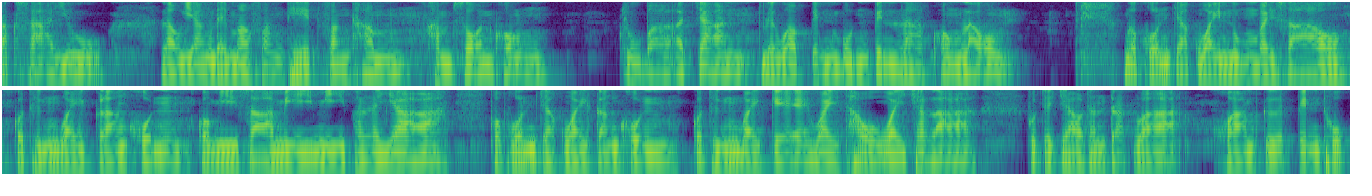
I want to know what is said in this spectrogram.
รักษาอยู่ เรายังได้มาฟังเทศฟังธรรมคำสอนของครูบาอาจารย์ เรียกว่าเป็นบุญเป็นลาภของเรา เมื่อพ้นจากวัยหนุ่มวัยสาวก็ถึงวัยกลางคน ก็มีสามีมีภรรยาพพอพ้นจากวัยกลางคนก็ถึงวัยแก่วัยเท่าวัยชราพุทธเจ้าท่านตรัสว่า ความเกิดเป็นทุกข์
